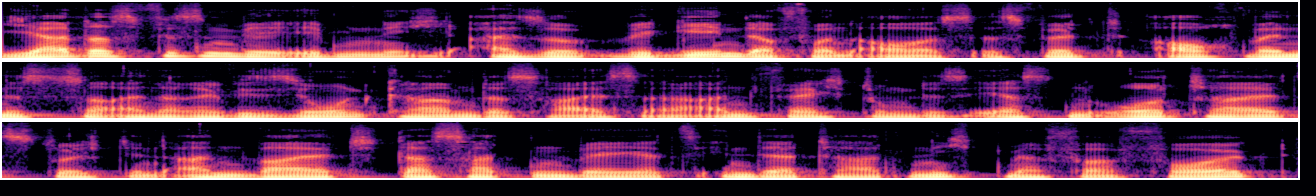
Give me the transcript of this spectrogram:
Ja, das wissen wir eben nicht. Also wir gehen davon aus. Es wird, auch wenn es zu einer Revision kam, das heißt eine Anfechtung des ersten Urteils durch den Anwalt, das hatten wir jetzt in der Tat nicht mehr verfolgt,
